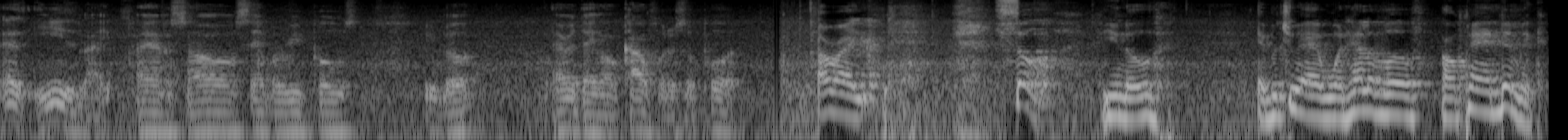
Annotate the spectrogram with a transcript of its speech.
that's easy. Like playing a song, sample repost, you know, everything gonna count for the support. All right. So, you know, eh, but you had one hell of a um, pandemic.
